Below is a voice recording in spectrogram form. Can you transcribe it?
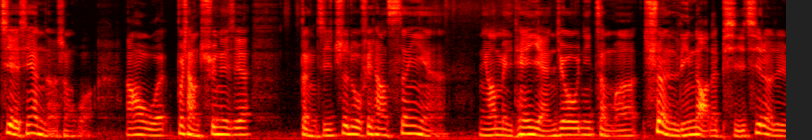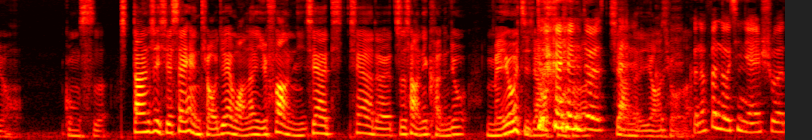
界限的生活，然后我不想去那些等级制度非常森严，你要每天研究你怎么顺领导的脾气的这种公司。当然，这些筛选条件往那一放，你现在现在的职场你可能就没有几家符对合就这样的要求了。可能奋斗青年说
